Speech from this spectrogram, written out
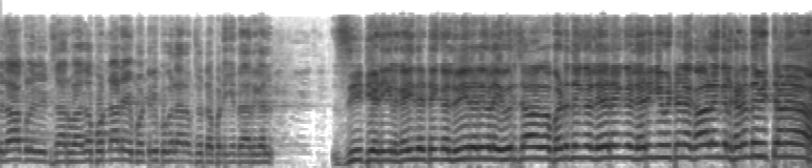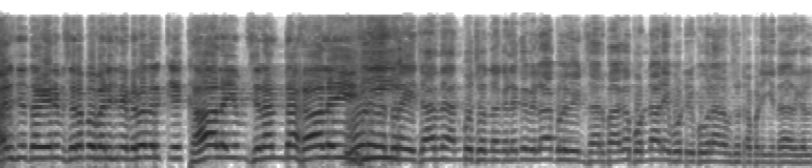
விழா குழுவின் சார்பாக பொன்னாடையை பற்றி புகழாரம் சூட்டப்படுகின்றார்கள். சீட்டியடிகள் கைதட்டுங்கள் வீரர்களை உற்சாகப்படுத்துங்கள் நேரங்கள் நெருங்கி விட்டன காலங்கள் கடந்து விட்டன பரிசு தொகையினும் சிறப்பு பரிசினை பெறுவதற்கு காலையும் சிறந்த காலை. ஊடகத்துறையை சார்ந்த அன்பு சொந்தங்களுக்கு விழா குழுவின் சார்பாக பொன்னாடை போற்றி புகழாரம் சூட்டப்படுகின்றார்கள்.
